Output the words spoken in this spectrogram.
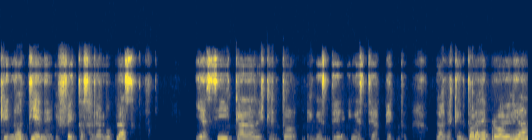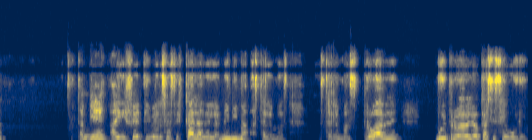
que no tiene efectos a largo plazo. Y así cada descriptor en este, en este aspecto. Los descriptores de probabilidad, también hay diversas escalas, de la mínima hasta la más, hasta la más probable, muy probable o casi seguro.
